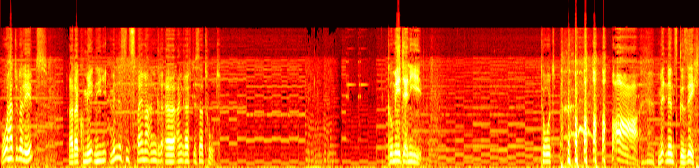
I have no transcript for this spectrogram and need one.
Wo hat überlebt? Ah, da Kometenhieb mindestens zweimal angre äh, angreift, ist er tot. Kometenhieb. Tot. Mitten ins Gesicht.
